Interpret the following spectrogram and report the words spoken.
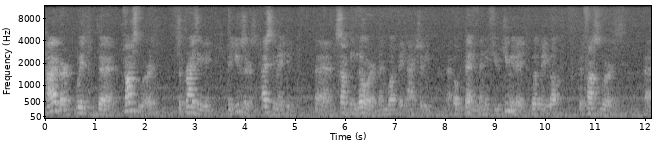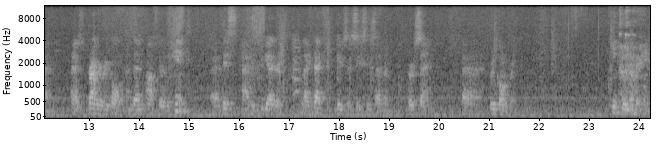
however, with the fast word, surprisingly, the users estimated uh, something lower than what they actually uh, obtained. And if you accumulate what they got, the fast word uh, as primary recall, and then after the hint, uh, this added together like that gives a 67% uh, recall rate, including the hint.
